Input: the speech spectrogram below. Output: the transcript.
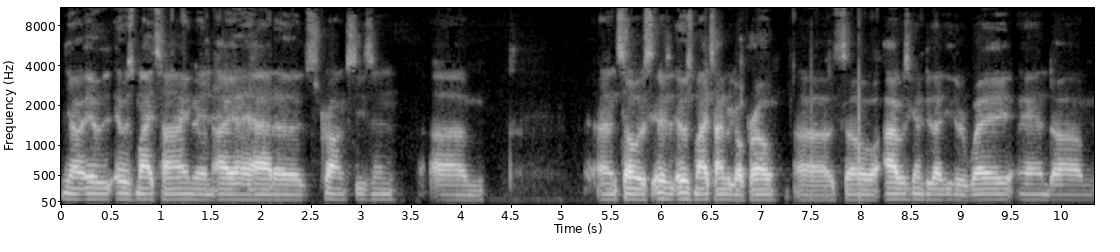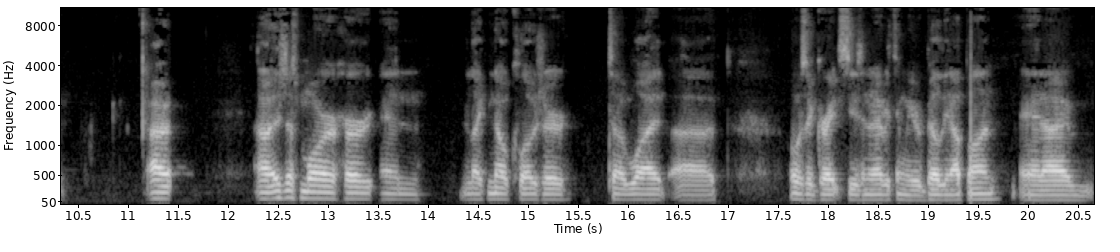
you know, it it was my time, and I had a strong season, um, and so it was, it was, it was my time to go pro. Uh, so I was going to do that either way, and um, I, uh, it was just more hurt and like no closure to what uh, what was a great season and everything we were building up on, and I'm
